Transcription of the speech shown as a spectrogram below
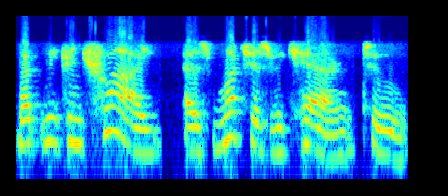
but we can try as much as we can to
